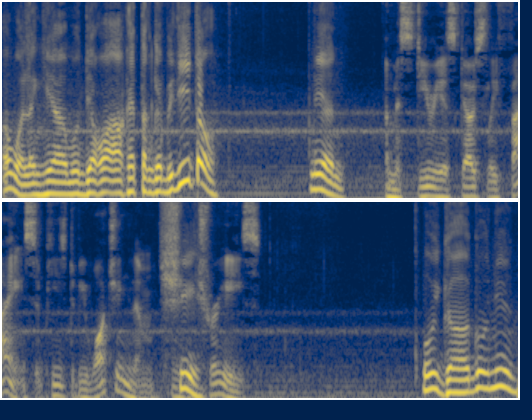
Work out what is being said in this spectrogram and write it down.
Oh, walang hiya mo. Di ako aakit ang gabi dito. Ano yan? A mysterious ghostly face appears to be watching them She. through the trees. Uy, gago. Ano yun?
